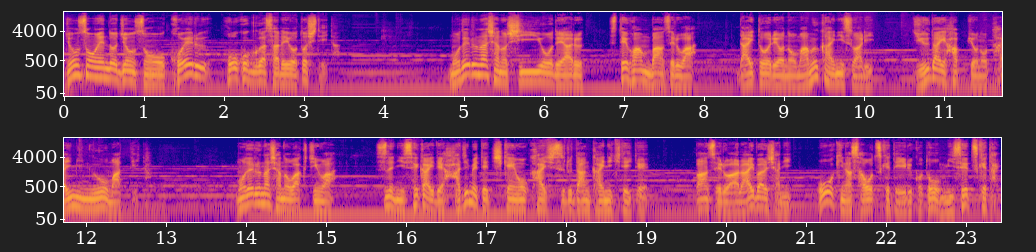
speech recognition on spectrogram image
ジョンソン・エンドジョンソンを超える報告がされようとしていた。モデルナ社の CEO であるステファン・バンセルは大統領の真向かいに座り重大発表のタイミングを待っていた。モデルナ社のワクチンはすでに世界で初めて治験を開始する段階に来ていてバンセルはライバル社に大きな差をつけていることを見せつけたい。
